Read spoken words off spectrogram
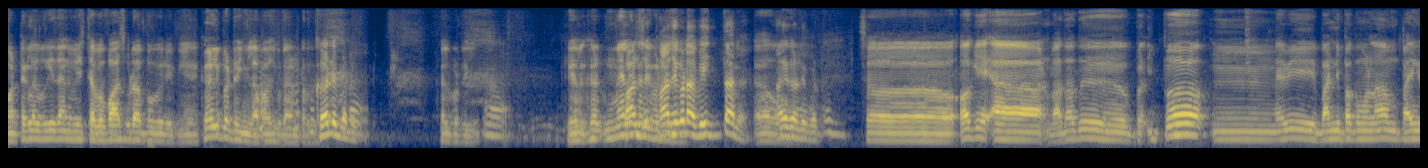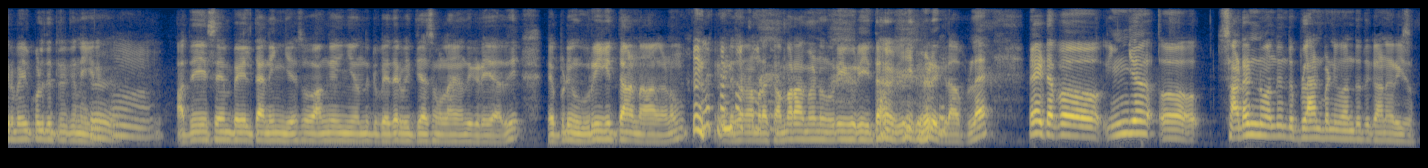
மட்டக்களப்புக்கு தான் வேஸ்ட் அப்போ பாசுகுடா அப்போ போயிருக்கீங்க கேள்விப்பட்டிருக்கீங்களா பாசுகுடான்றது? கேள்விப்பட்டேன் கேள்விப்பட்டிருக்கீங்க கேள்வி கேள்வி உண்மையில கேள்விப்பட்டிருக்கீங்க காசு கூட பீச் தானே? ஸோ ஓகே அதாவது இப்ப- மேபி பன்னி பக்கமெல்லாம் பயங்கர வெயில் கொளுத்துட்டு இருக்கு நினைக்கிறேன். அதே சேம் வெயில் தான் இங்கே. ஸோ அங்கே இங்கே வந்துட்டு வெதர் வித்தியாசம்லாம் வந்து கிடையாது. எப்படியும் உருகித்தான் ஆகணும். நம்மளோட கமராமேன் உருகி உருகி தான் வீடியோ எடுக்கிறாப்புல. ரைட் அப்போ இங்கே சடன் வந்து இந்த பிளான் பண்ணி வந்ததுக்கான ரீசன்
